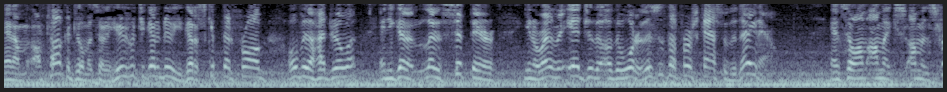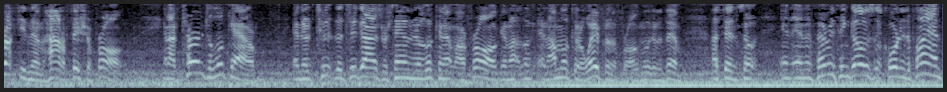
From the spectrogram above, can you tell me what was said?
And I'm, I'm talking to him. I said, here's what you got to do. You got to skip that frog over the hydrilla and you got to let it sit there, you know, right at the edge of the, of the water. This is the first cast of the day now. And so I'm, I'm, I'm instructing them how to fish a frog. And I turned to look at them and the two, the two guys were standing there looking at my frog and I look, and I'm looking away from the frog. I'm looking at them. I said, so, and, and if everything goes according to plan,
